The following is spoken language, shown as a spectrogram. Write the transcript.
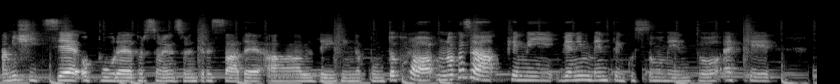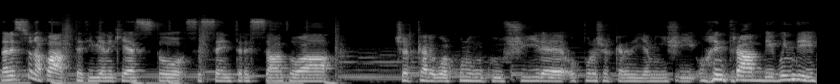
amicizie oppure persone che sono interessate al dating, appunto. Però una cosa che mi viene in mente in questo momento è che da nessuna parte ti viene chiesto se sei interessato a cercare qualcuno con cui uscire oppure cercare degli amici o entrambi, quindi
